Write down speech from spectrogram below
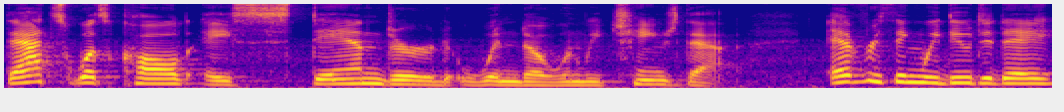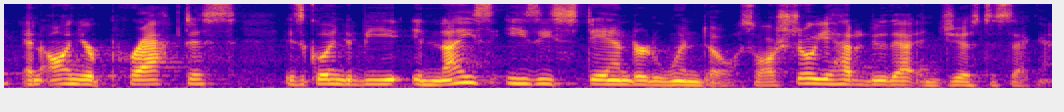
That's what's called a standard window when we change that. Everything we do today and on your practice is going to be a nice, easy standard window. So I'll show you how to do that in just a second.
